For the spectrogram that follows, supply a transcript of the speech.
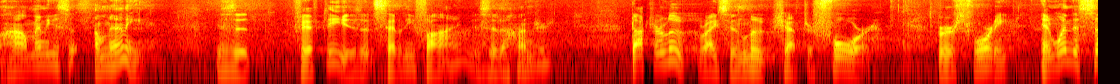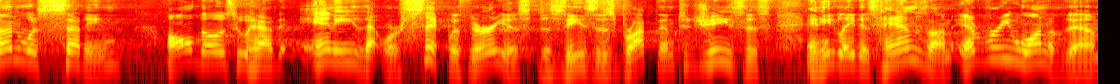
how many is how many? Is it 50? Is it 75? Is it 100? Dr. Luke writes in Luke chapter 4, verse 40. And when the sun was setting, all those who had any that were sick with various diseases brought them to Jesus. And he laid his hands on every one of them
